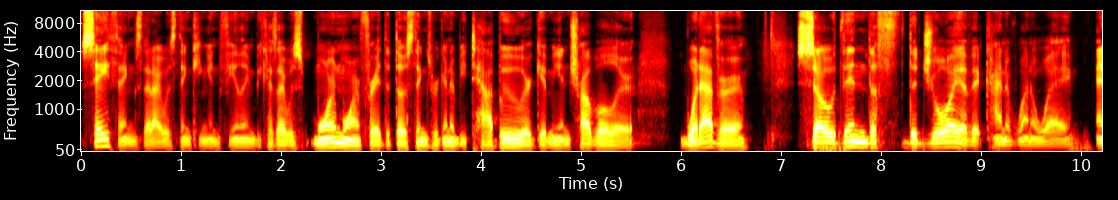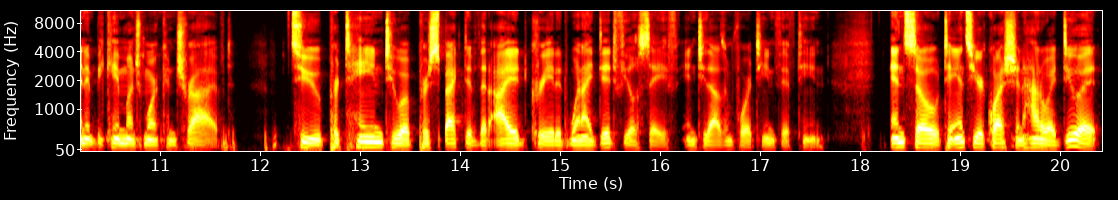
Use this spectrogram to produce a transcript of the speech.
say things that i was thinking and feeling because i was more and more afraid that those things were going to be taboo or get me in trouble or whatever so then the the joy of it kind of went away and it became much more contrived to pertain to a perspective that i had created when i did feel safe in 2014 15 and so to answer your question how do i do it?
